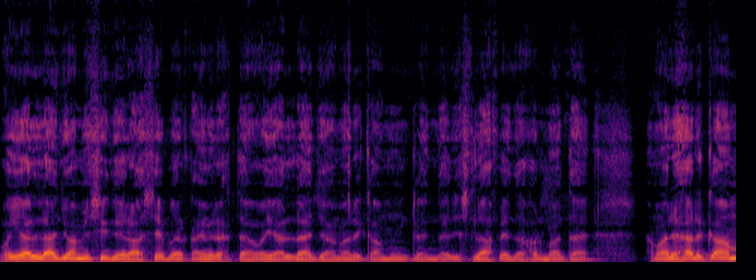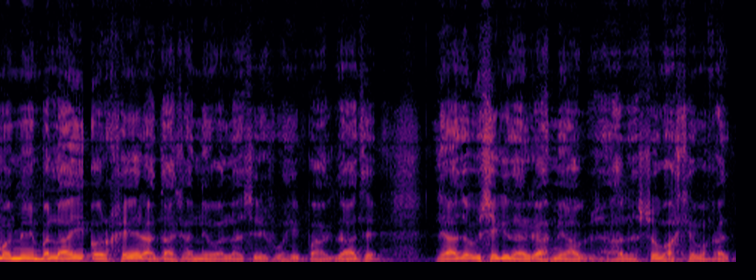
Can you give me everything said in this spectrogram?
وہی اللہ جو ہمیں سیدھے راستے پر قائم رکھتا ہے، وہی اللہ جو ہمارے کاموں کے اندر اصلاح پیدا فرماتا ہے۔ ہمارے ہر کام میں بلائی اور خیر عطا کرنے والا صرف وہی پاک ذات ہے۔ لہٰذا اسی کی درگاہ میں آپ ہر صبح کے وقت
